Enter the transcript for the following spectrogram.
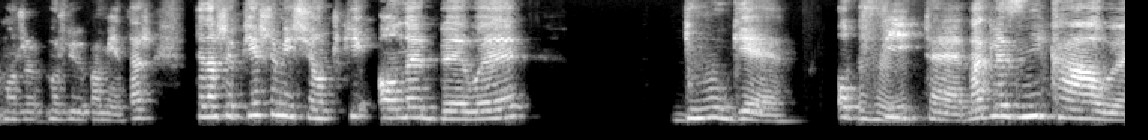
może, możliwe pamiętasz, te nasze pierwsze miesiączki, one były długie, obfite, nagle znikały,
